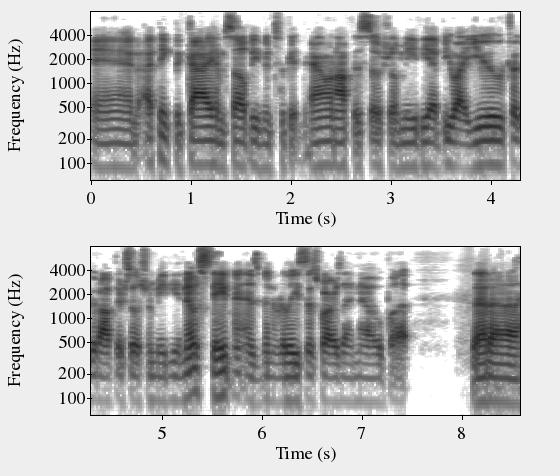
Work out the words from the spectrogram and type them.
And I think the guy himself even took it down off his social media. BYU took it off their social media. No statement has been released as far as I know, but that uh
